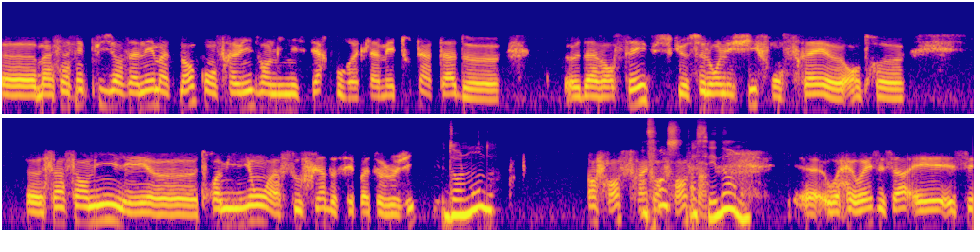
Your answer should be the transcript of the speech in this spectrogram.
euh, ben, ça fait plusieurs années maintenant qu'on se réunit devant le ministère pour réclamer tout un tas de euh, d'avancées, puisque selon les chiffres, on serait euh, entre euh, 500 000 et euh, 3 millions à souffrir de ces pathologies Dans le monde? En France, En France? France. Ah, c'est énorme. Ouais, ouais, c'est ça. Et c'est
